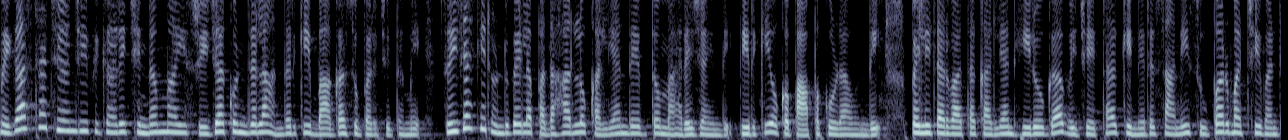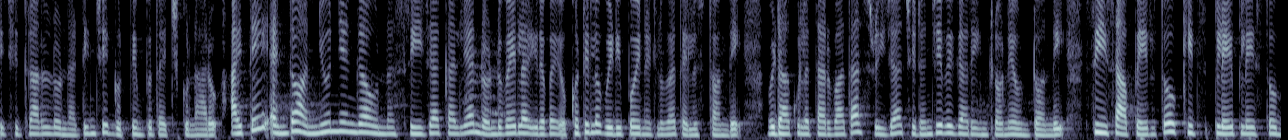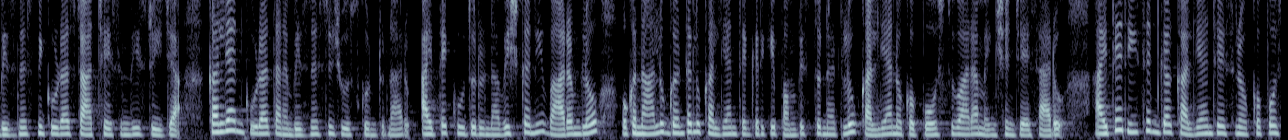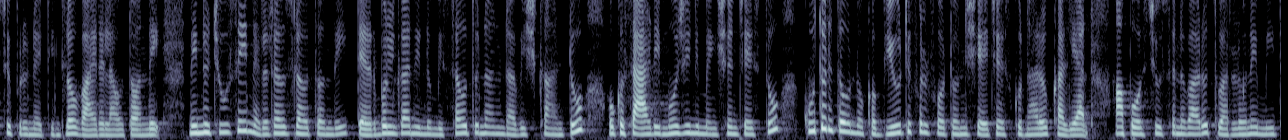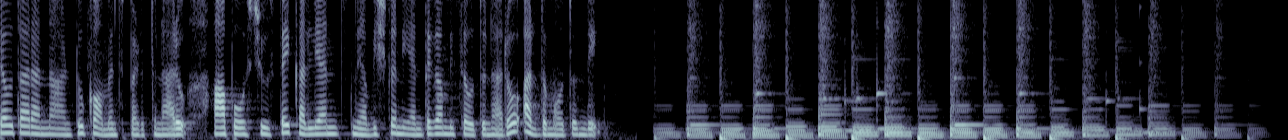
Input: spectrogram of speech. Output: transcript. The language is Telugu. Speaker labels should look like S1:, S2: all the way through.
S1: మెగాస్టార్ చిరంజీవి గారి చిన్నమ్మాయి శ్రీజ కుండెల అందరికీ బాగా సుపరిచితమే. శ్రీజాకి రెండు వేల పదహారులో కళ్యాణ్ దేవ్తో మ్యారేజ్ అయింది. వీరికి ఒక పాప కూడా ఉంది. పెళ్ళి తర్వాత కళ్యాణ్ హీరోగా విజేత కిన్నెరసాని సూపర్ మచ్చి వంటి చిత్రాలలో నటించి గుర్తింపు తెచ్చుకున్నారు. అయితే ఎంతో అన్యోన్యంగా ఉన్న శ్రీజ కళ్యాణ్ రెండు వేల ఇరవై ఒకటిలో విడిపోయినట్లుగా తెలుస్తోంది. విడాకుల తర్వాత శ్రీజ చిరంజీవి గారి ఇంట్లోనే ఉంటోంది. సీసా పేరుతో కిడ్స్ ప్లే ప్లేస్తో బిజినెస్ని కూడా స్టార్ట్ చేసింది శ్రీజ. కళ్యాణ్ కూడా తన బిజినెస్ని చూసుకుంటున్నారు. అయితే కూతురు నవిష్కని వారంలో ఒక నాలుగు గంటలు కళ్యాణ్ దగ్గరికి పంపిస్తున్నట్లు కళ్యాణ్ ఒక పోస్ట్ ద్వారా మెన్షన్ చేశారు. అయితే రీసెంట్గా కళ్యాణ్ చేసిన ఒక పోస్ట్ ఇప్పుడు నెట్టింట్లో వైరల్ అవుతోంది. నిన్ను చూసి నెల రోజులు అవుతోంది. టెరబుల్గా నిన్ను మిస్ అవుతున్నాను నవిష్క అంటూ ఒక సాడ్ ఇమోజీని మెన్షన్ చేస్తూ కూతురుతో ఉన్న ఒక బ్యూటిఫుల్ ఫోటోని షేర్ చేసుకున్నారు కళ్యాణ్. ఆ పోస్ట్ చూసిన వారు త్వరలోనే మీట్ అవుతారన్న అంటూ కామెంట్స్ పెడుతున్నారు. ఆ పోస్ట్ చూస్తే కళ్యాణ్ నవిష్కని ఎంతగా మిస్ అవుతున్నారో అర్థమవుతుంది.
